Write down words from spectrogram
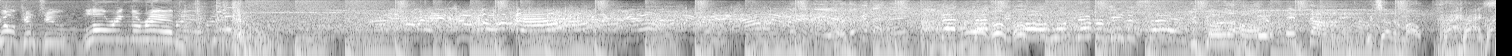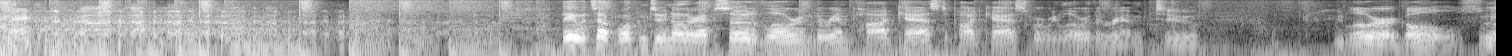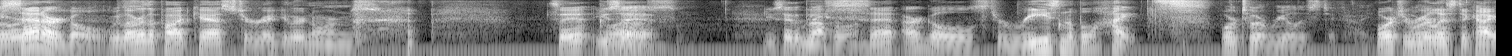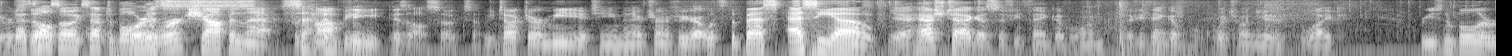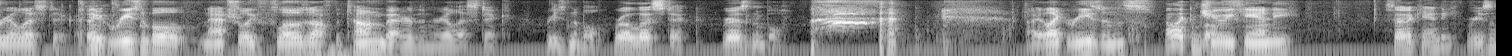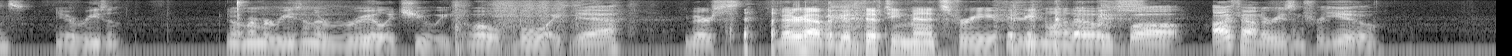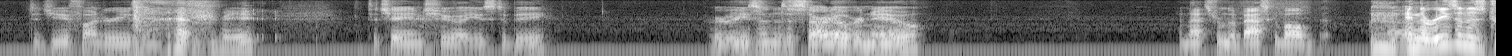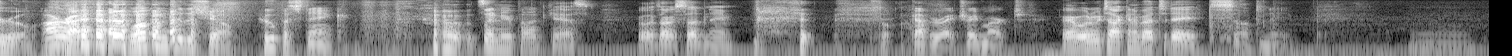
Welcome to Lowering the Rim. Basketball will never be the same. You go to the hole and dominate. We talking about practice, man. Hey, what's up? Welcome to another episode of Lowering the Rim podcast, a podcast where we lower the rim to We lower our goals. We We, lower- set our goals. we lower the podcast to regular norms. say it. You say it. You say the we proper one. set our goals to reasonable heights. or to a realistic height. Or to realistic height. We're That's still, also acceptable. or we're to workshopping that Seven copy. feet is also acceptable. We talked to our media team, and they're trying to figure out what's the best SEO. yeah, hashtag us if you think of one. If you think of which one you like. Reasonable or realistic? I So think reasonable naturally flows off the tongue better than realistic. Reasonable. Realistic. Reasonable. I like reasons. I like them both. Chewy candy. Is that a candy? Reasons? Yeah, reason. You don't remember reason? They're really chewy. Oh boy. Yeah. You better better have a good 15 minutes free if you're eating one of those. Well, I found a reason for you. Did you find a reason for me to change who I used to be? A reason to start over new? And that's from the basketball and the reason is Drew. All right, welcome to the show. Hoopa Stank. That's our new podcast. Well, it's our sub name. Copyright, trademarked. All right, what are we talking about today? Sub name.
